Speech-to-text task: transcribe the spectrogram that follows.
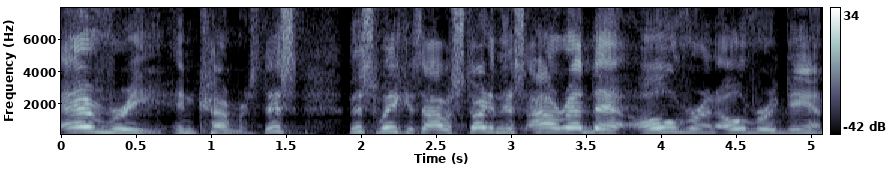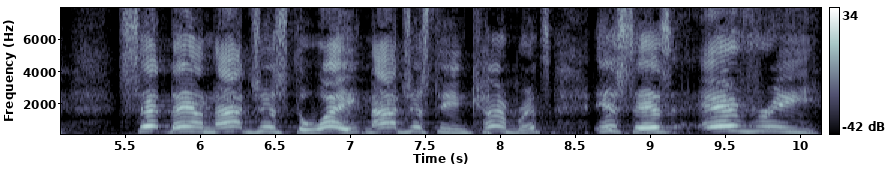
Every encumbrance. This, this week, as I was studying this, I read that over and over again. Set down not just the weight, not just the encumbrance, it says every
